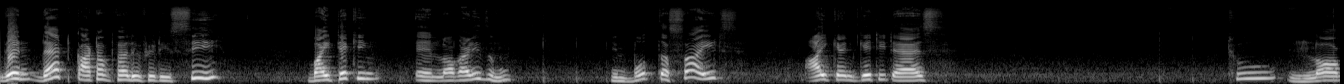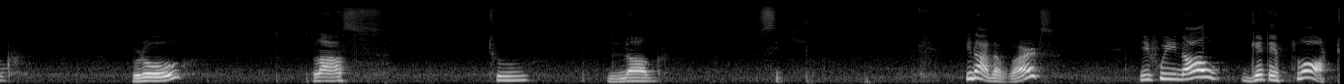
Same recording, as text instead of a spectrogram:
Then that cutoff value if it is c by taking a logarithm in both the sides I can get it as 2 log rho plus 2 log c. In other words, if we now get a plot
